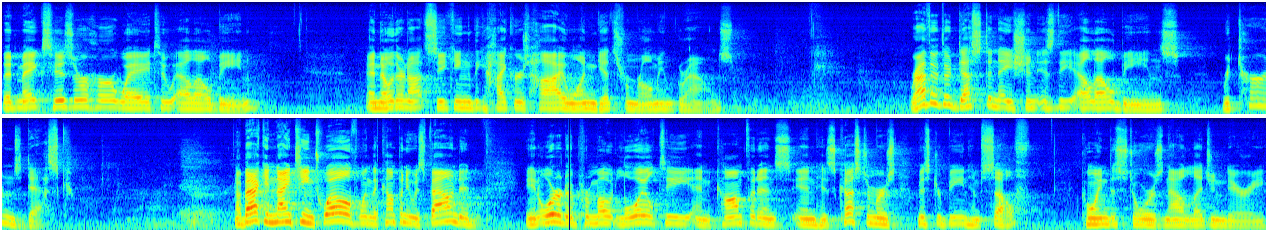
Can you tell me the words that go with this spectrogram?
that makes his or her way to LL Bean. And no, they're not seeking the hiker's high one gets from roaming grounds. Rather, their destination is the LL Bean's returns desk. Now, back in 1912, when the company was founded, in order to promote loyalty and confidence in his customers, Mr. Bean himself coined the store's now legendary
